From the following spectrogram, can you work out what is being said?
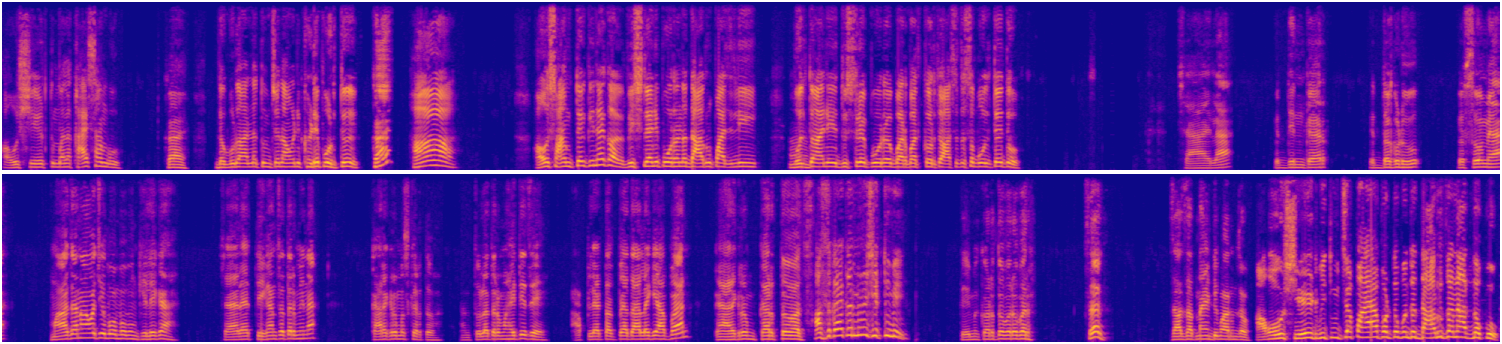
अहो शेठ तुम्हाला काय सांगू? काय? दगडू अण्णा तुमच्या नावाने खडे फोडतोय. काय? हा. अहो सांगतोय की नाही का विसल्याने पोरांना दारू पाजली बोलतो आणि दुसरे पोरं बर्बाद करतो असं तसं बोलतोय तो. शायला दिनकर दगडू सोम्या माझ्या नावाची बोंबाबोंब केली का? शायला या तिघांचा तर मी ना कार्यक्रमच करतो. आणि तुला तर माहितीच आहे आपल्या टप्प्यात आलं की आपण कार्यक्रम करतोच. असं काय करणार शेठ तुम्ही? ते मी करतो बरोबर. चल. जात जात नाईन्टी मारून जाऊ. अहो शेठ मी तुमच्या पाया पडतो पण तो दारूचा नाद नको.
